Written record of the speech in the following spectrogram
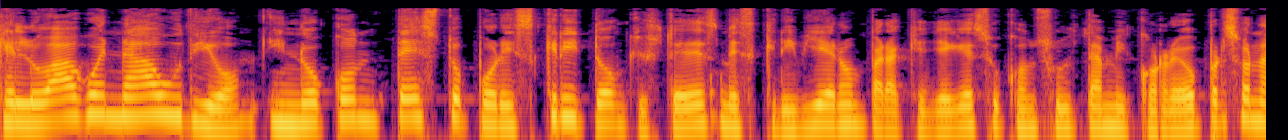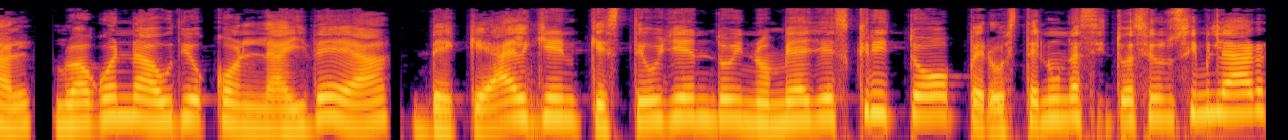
que lo hago en audio y no contesto por escrito, aunque ustedes me escribieron para que llegue su consulta a mi correo personal, lo hago en audio con la idea de que alguien que esté oyendo y no me haya escrito, pero esté en una situación similar,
